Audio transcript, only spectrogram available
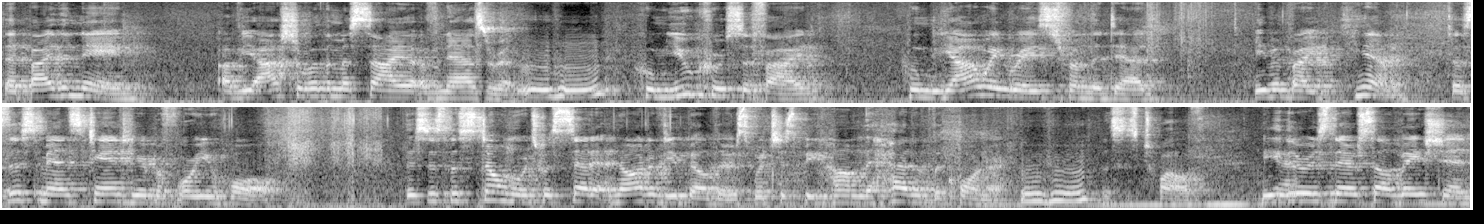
that by the name of Yahshua the Messiah of Nazareth, mm-hmm. whom you crucified, whom Yahweh raised from the dead, even by him does this man stand here before you whole. This is the stone which was set at naught of you builders, which has become the head of the corner. Mm-hmm. This is 12. Neither is there salvation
